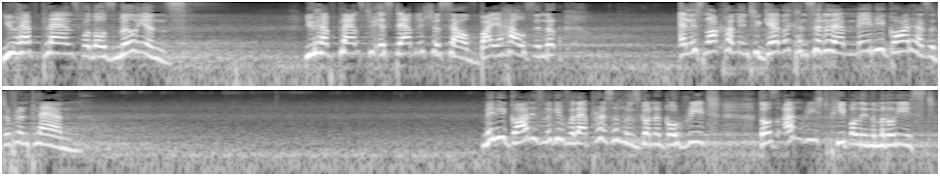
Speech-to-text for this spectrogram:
You have plans for those millions. You have plans to establish yourself, buy a house, and, and it's not coming together. Consider that maybe God has a different plan. Maybe God is looking for that person who's going to go reach those unreached people in the Middle East.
